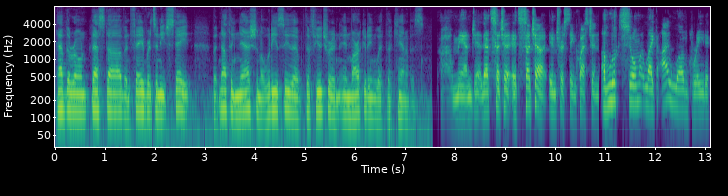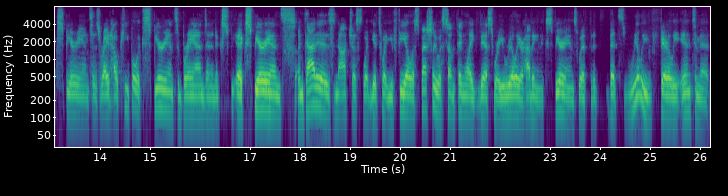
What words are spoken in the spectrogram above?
have their own best of and favorites in each state but nothing national. What do you see the, the future in, in marketing with the cannabis? Oh man, that's such a it's such a interesting question. I've looked so much like I love great experiences, right? How people experience a brand and an ex- experience, and that is not just what it's what you feel, especially with something like this where you really are having an experience with it that's really fairly intimate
